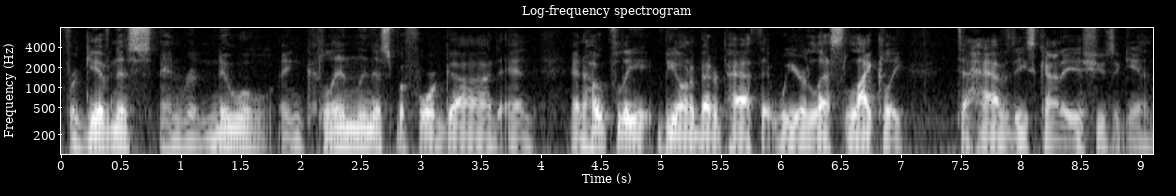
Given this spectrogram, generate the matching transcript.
forgiveness and renewal and cleanliness before God and, and hopefully be on a better path that we are less likely to have these kind of issues again.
